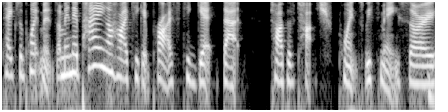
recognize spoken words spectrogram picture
takes appointments. I mean, they're paying a high ticket price to get that type of touch points with me. So,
